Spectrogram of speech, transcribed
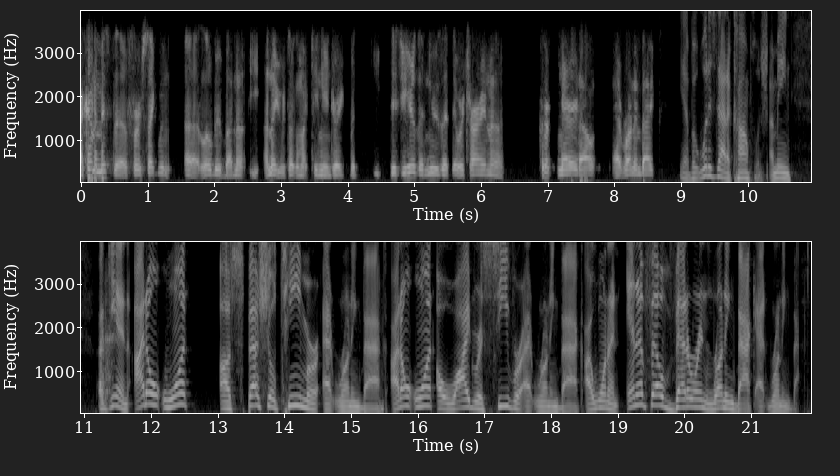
I kind of missed the first segment uh, a little bit, but I know, I know you were talking about Kenyon Drake. But did you hear the news that they were trying to Kirk Merritt out at running back? Yeah, but what does that accomplish? I mean, again, I don't want a special teamer at running back. I don't want a wide receiver at running back. I want an NFL veteran running back at running back.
